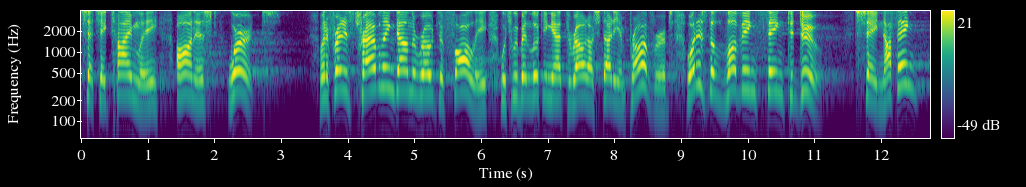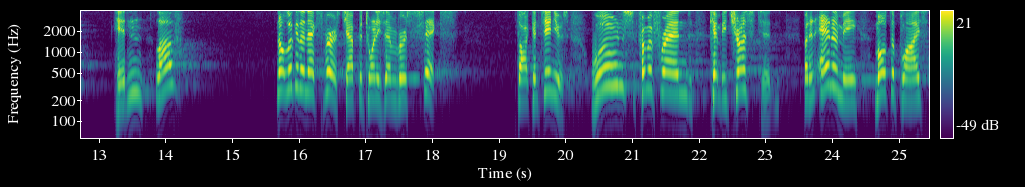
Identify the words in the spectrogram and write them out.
such a timely, honest word. When a friend is traveling down the road to folly, which we've been looking at throughout our study in Proverbs, what is the loving thing to do? Say nothing? Hidden love? No, look at the next verse, chapter 27, verse 6. Thought continues Wounds from a friend can be trusted, but an enemy multiplies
